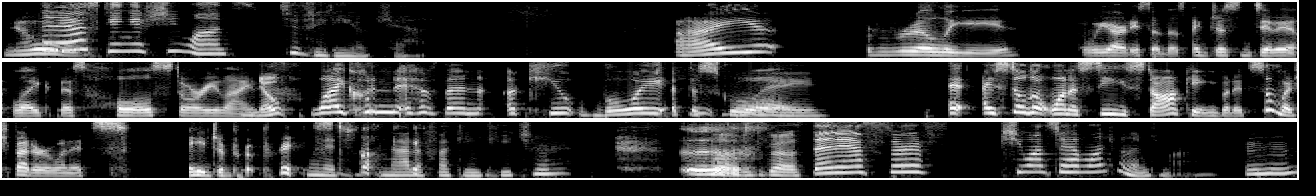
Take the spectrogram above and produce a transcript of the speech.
No, and asking if she wants to video chat. I really we already said this. I just didn't like this whole storyline. Nope. Why couldn't it have been a cute boy at the Cute school? boy. I, I still don't want to see stalking, but it's so much better when it's age appropriate. When it's stalking. not a fucking teacher. Oh, Ugh. gross. Then asks her if she wants to have lunch with him tomorrow. Mhm.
